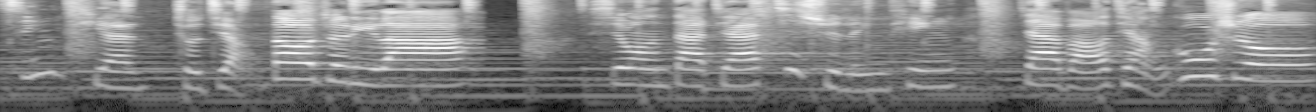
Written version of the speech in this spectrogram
今天就讲到这里啦，希望大家继续聆听家宝讲故事哦。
